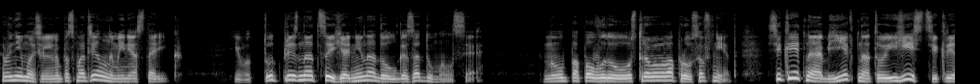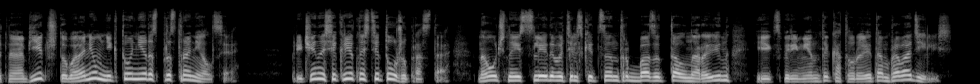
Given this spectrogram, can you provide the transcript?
внимательно посмотрел на меня старик. И вот тут, признаться, я ненадолго задумался. Ну, по поводу острова вопросов нет. Секретный объект на то и есть секретный объект, чтобы о нем никто не распространялся. Причина секретности тоже проста. Научно-исследовательский центр базы Талнарын и эксперименты, которые там проводились.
